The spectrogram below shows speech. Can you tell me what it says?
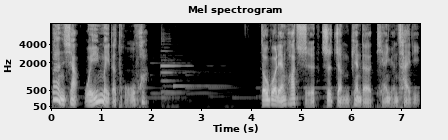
半夏唯美的图画。走过莲花池，是整片的田园菜地，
